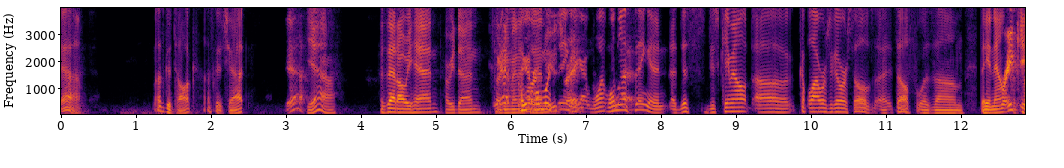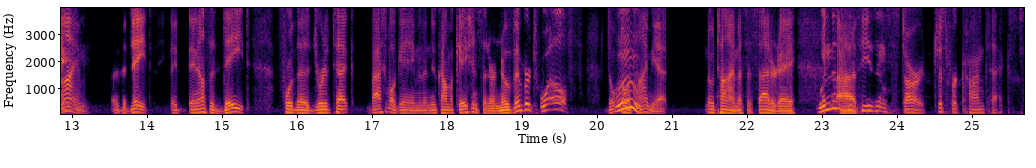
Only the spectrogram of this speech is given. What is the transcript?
yeah, that was good talk. That was good chat. Yeah. Yeah. Is that all we had? Are we done? 30 got minutes I got one more news, thing. I got one, one last Yeah. thing, and uh, this just came out uh, a couple hours ago ourselves. Uh, itself was um, they announced Breaking. the time, or the date. They, they announced the date for the Georgia Tech basketball game in the new Convocation Center, November twelfth. Don't know Woo. the time yet. No time. That's a Saturday. When does Uh, the season start? Just for context.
